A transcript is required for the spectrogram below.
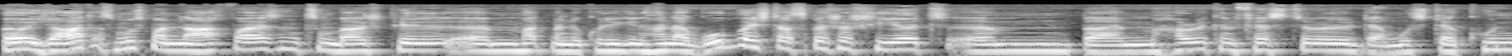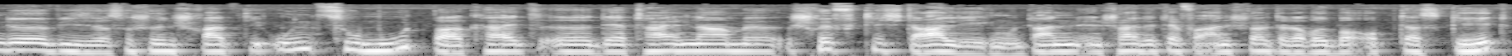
Äh, ja, das muss man nachweisen. Zum Beispiel ähm, hat meine Kollegin Hanna Gobrecht das recherchiert. Ähm, beim Hurricane Festival, da muss der Kunde, wie sie das so schön schreibt, die Unzumutbarkeit äh, der Teilnahme schriftlich darlegen. Und dann entscheidet der Veranstalter darüber, ob das geht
